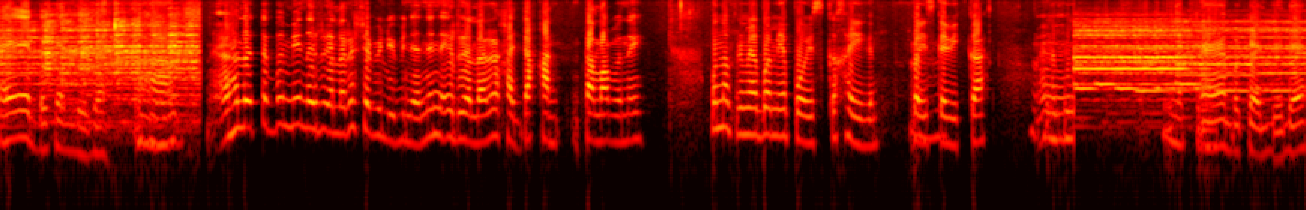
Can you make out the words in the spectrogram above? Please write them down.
Э, бекеллиге. Хылытты бу мен ырыалары сөбүлү биненин ырыалары хайда кан талабыны. Бу, например, бу ме поиска хайгын. Поисковикка. Э, бекеллиге.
